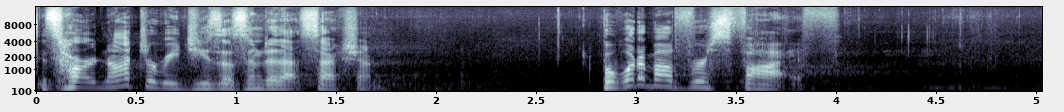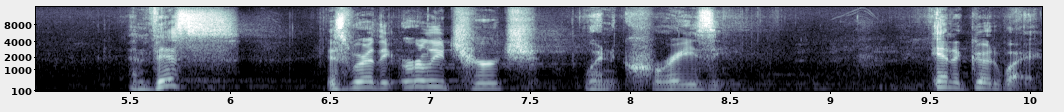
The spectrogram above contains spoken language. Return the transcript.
It's hard not to read Jesus into that section. But what about verse 5? And this is where the early church went crazy in a good way.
